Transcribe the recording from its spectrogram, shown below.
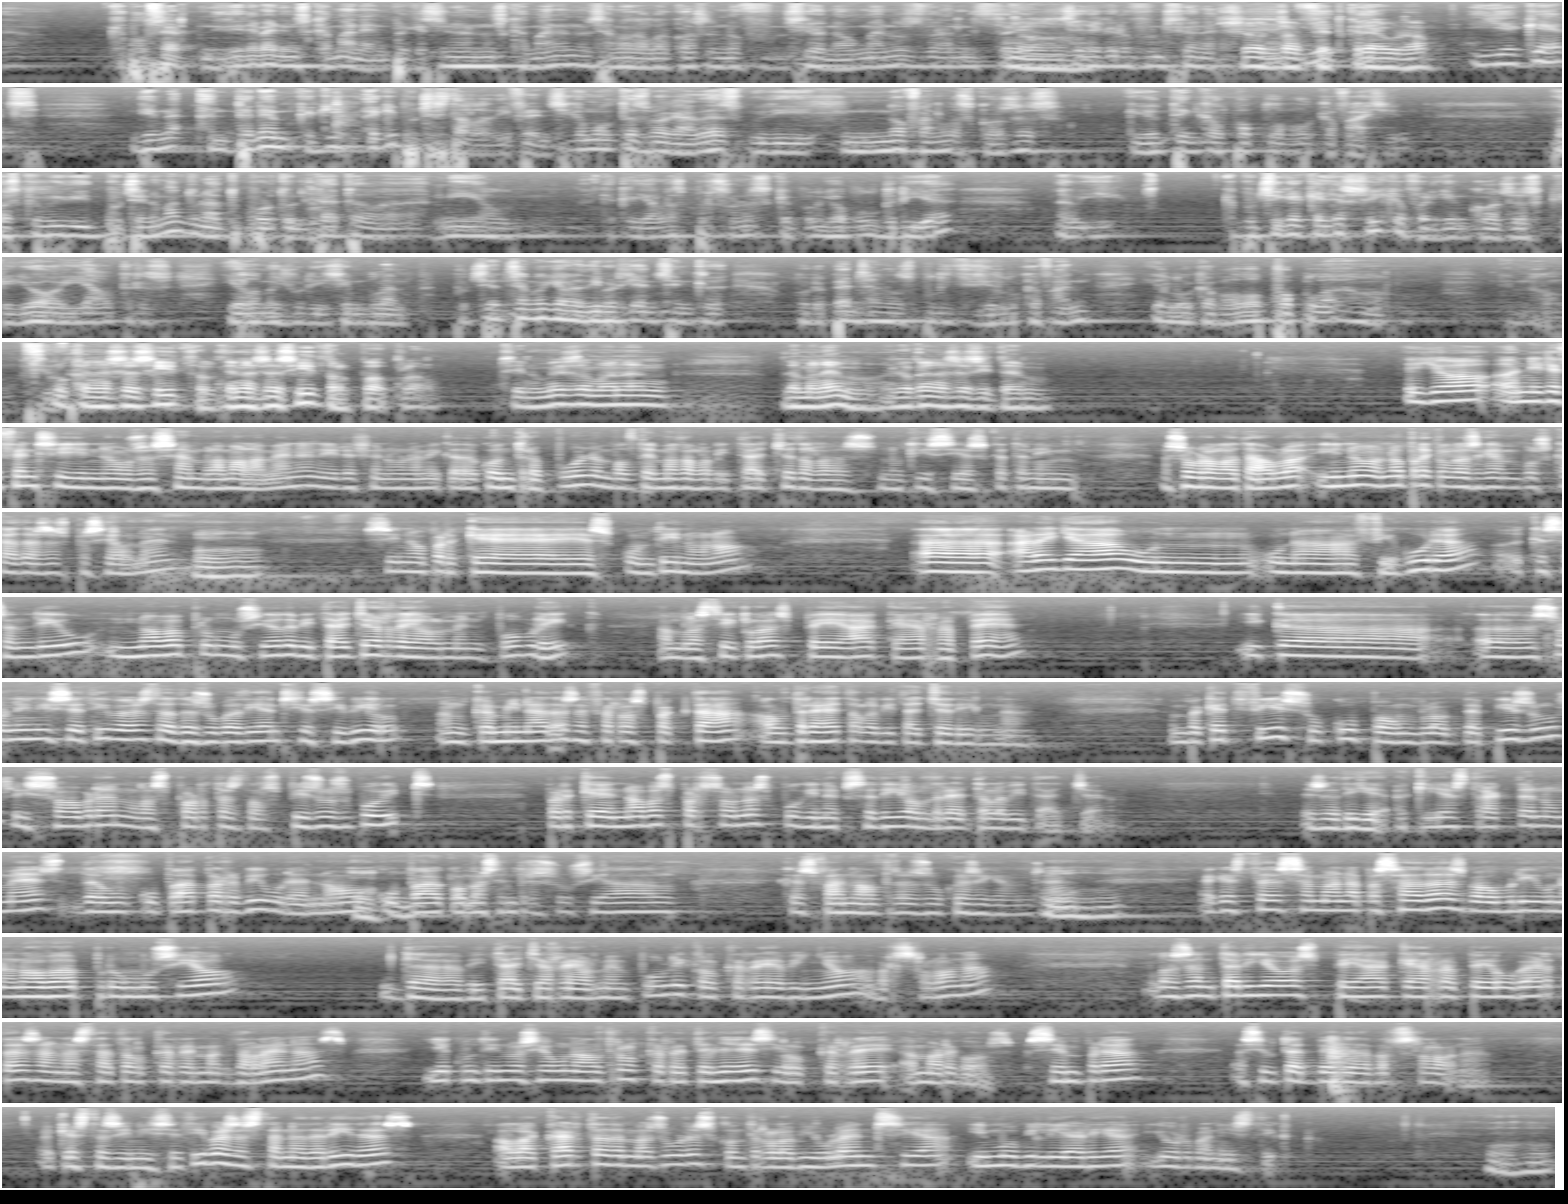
que per cert, ni diré haver uns que manen, perquè si no uns que manen em sembla que la cosa no funciona, almenys durant la història no. que no funciona. Això ens han I, fet creure. I, i aquests, entenem que aquí, aquí potser està la diferència, que moltes vegades vull dir, no fan les coses que jo entenc que el poble vol que facin. Però és que vull dir, potser no m'han donat oportunitat a, a mi, hi ha les persones que jo voldria, i que potser que aquelles sí que farien coses que jo i altres i la majoria si volem. Potser em sembla que hi ha una divergència entre el que pensen els polítics i el que fan i el que vol el poble. El, el, el que necessita, el que necessita el poble. Si només demanen, demanem allò que necessitem. Jo aniré fent, si no us sembla malament, aniré fent una mica de contrapunt amb el tema de l'habitatge, de les notícies que tenim sobre la taula, i no, no perquè les haguem buscades especialment, uh -huh. sinó perquè és continu. No? Eh, ara hi ha un, una figura que se'n diu Nova Promoció d'Habitatge Realment Públic, amb les sigles PHRP, i que eh, són iniciatives de desobediència civil encaminades a fer respectar el dret a l'habitatge digne. Amb aquest fi s'ocupa un bloc de pisos i s'obren les portes dels pisos buits perquè noves persones puguin accedir al dret de l'habitatge. És a dir, aquí es tracta només d'ocupar per viure, no uh -huh. ocupar com a centre social que es fa en altres ocasions. Eh? Uh -huh. Aquesta setmana passada es va obrir una nova promoció d'habitatge realment públic al carrer Avinyó, a Barcelona. Les anteriors PHRP obertes han estat al carrer Magdalenes, i a continuació un altre al carrer Tallers i al carrer Amargós, sempre a Ciutat Vella de Barcelona. Aquestes iniciatives estan adherides a la Carta de Mesures contra la Violència Immobiliària i Urbanística. Uh -huh.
